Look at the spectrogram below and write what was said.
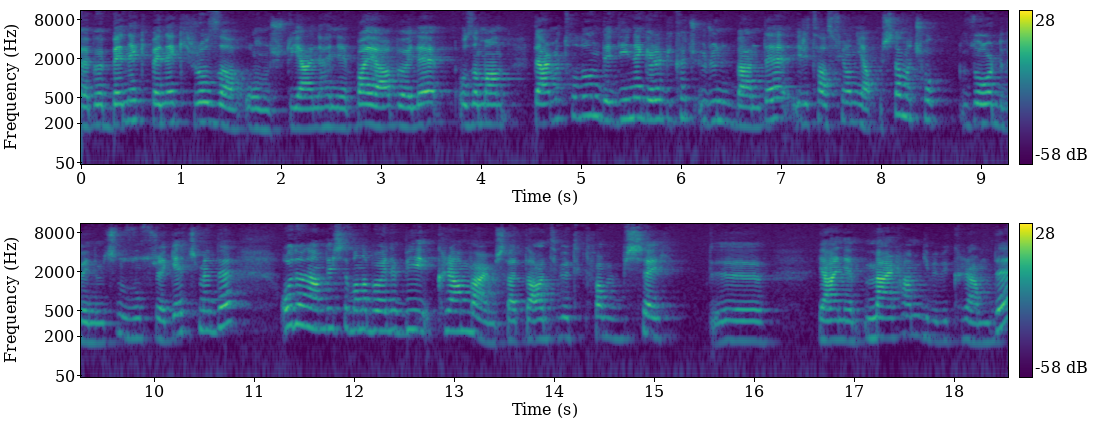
e, böyle benek benek roza olmuştu. Yani hani bayağı böyle o zaman dermatoloğun dediğine göre birkaç ürün bende iritasyon yapmıştı ama çok zordu benim için. Uzun süre geçmedi. O dönemde işte bana böyle bir krem vermişti. Hatta antibiyotik falan bir şey e, yani merhem gibi bir kremdi.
